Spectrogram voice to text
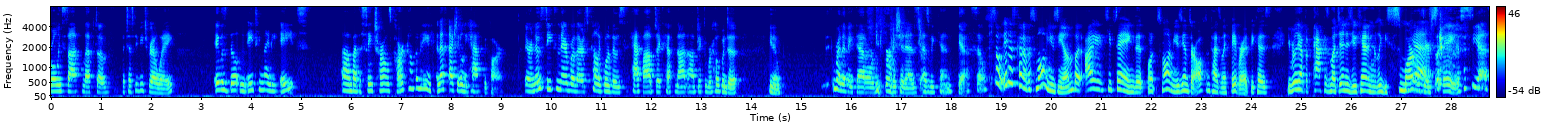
rolling stock left of the Chesapeake Beach Railway. It was built in 1898 um, by the St. Charles Car Company, and that's actually only half the car. There are no seats in there, but it's kind of like one of those half object, half not object, and we're hoping to, you know, renovate that or refurbish it as as we can. Yeah. So So it is kind of a small museum, but I keep saying that smaller museums are oftentimes my favorite because you really have to pack as much in as you can and really be smart with your space. yes.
